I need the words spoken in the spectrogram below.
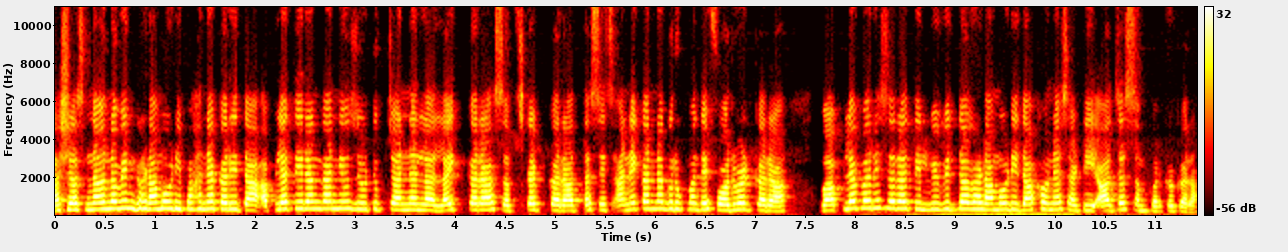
अशाच नवनवीन घडामोडी पाहण्याकरिता आपल्या तिरंगा न्यूज युट्यूब चॅनलला लाईक करा सबस्क्राईब करा तसेच अनेकांना ग्रुपमध्ये फॉरवर्ड करा व आपल्या परिसरातील विविध घडामोडी दाखवण्यासाठी आजच संपर्क करा.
